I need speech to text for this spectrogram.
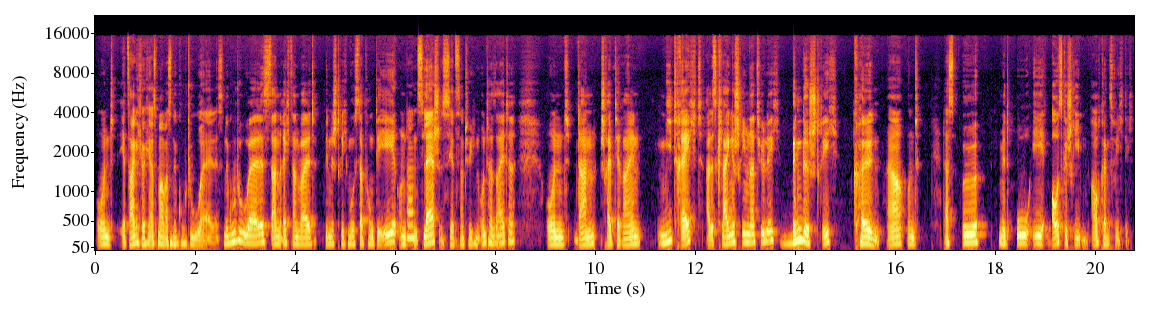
Und jetzt sage ich euch erstmal, was eine gute URL ist. Eine gute URL ist dann rechtsanwalt-muster.de und dann slash ist jetzt natürlich eine Unterseite. Und dann schreibt ihr rein Mietrecht, alles kleingeschrieben natürlich, Bindestrich Köln. Ja, und das Ö mit OE ausgeschrieben, auch ganz wichtig.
